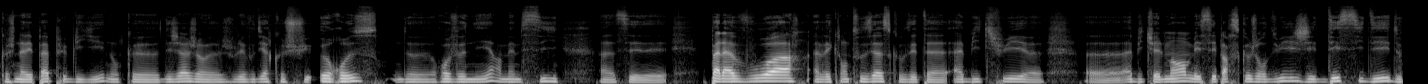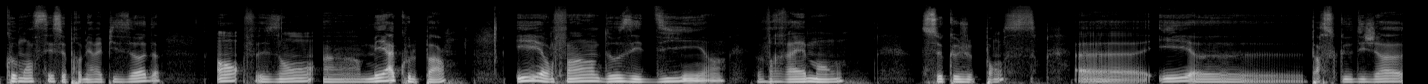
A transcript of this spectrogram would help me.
que je n'avais pas publié. Donc euh, déjà, je, voulais vous dire que je suis heureuse de revenir, même si euh, c'est pas la voix avec l'enthousiasme que vous êtes euh, habitué habituellement, mais c'est parce qu'aujourd'hui j'ai décidé de commencer ce premier épisode en faisant un mea culpa et enfin d'oser dire vraiment ce que je pense euh, et euh, parce que déjà,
